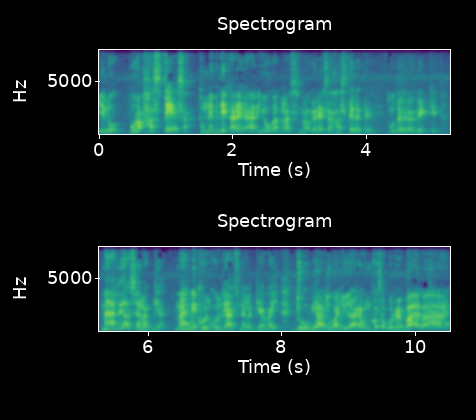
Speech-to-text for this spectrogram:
ये लोग पूरा हँसते ऐसा. तुमने भी देखा रहेगा यार योगा क्लासेस में वगैरह ऐसा हँसते रहते उधर उधर देख के. मैं भी हंसने लग गया. मैं भी खुल खुल के हंसने लग गया भाई. जो भी आजू बाजू जा रहा है, उनको सब बोल रहे bye bye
